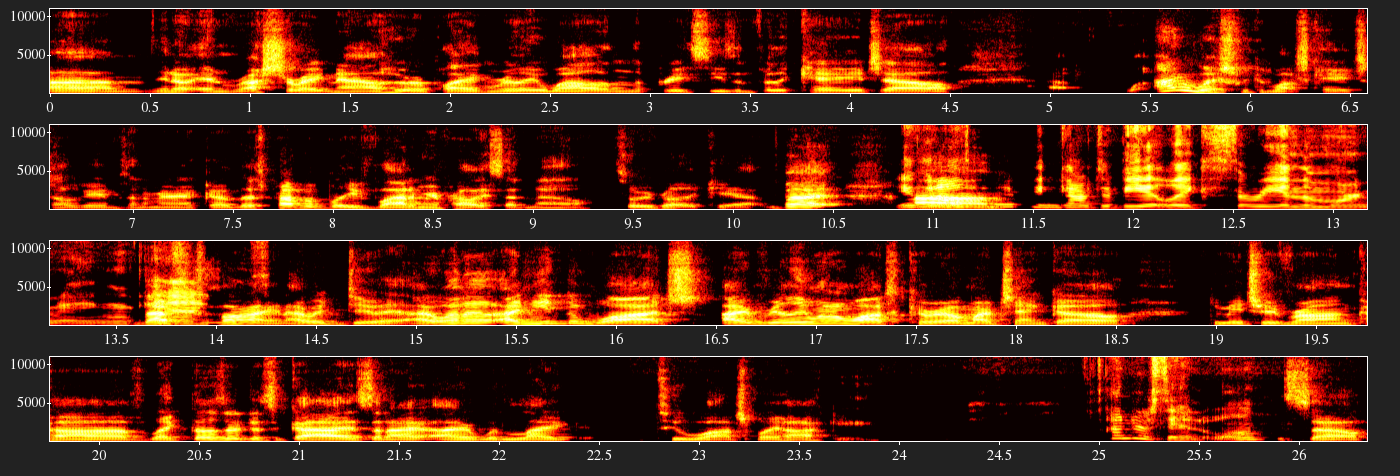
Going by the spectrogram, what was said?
um, you know, in Russia right now who are playing really well in the preseason for the KHL. I wish we could watch KHL games in America. That's probably Vladimir probably said no, so we probably can't. But yeah, but um, I think I have to be at like three in the morning. That's and... fine. I would do it. I want to. I need to watch. I really want to watch Kirill Marchenko, Dmitry Voronkov. Like those are just guys that I I would like to watch play hockey. Understandable. So,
